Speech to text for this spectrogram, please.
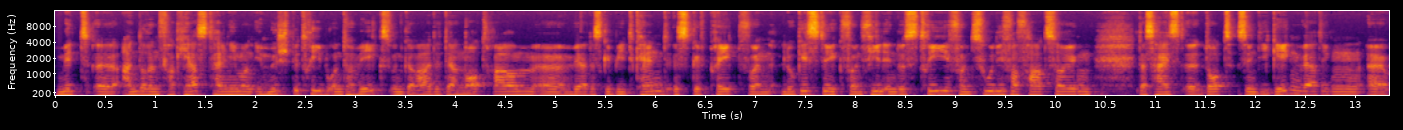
mit äh, anderen Verkehrsteilnehmern im Mischbetrieb unterwegs und gerade der Nordraum, äh, wer das Gebiet kennt, ist geprägt von Logistik, von viel Industrie, von Zulieferfahrzeugen. Das heißt, äh, dort sind die gegenwärtigen äh,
